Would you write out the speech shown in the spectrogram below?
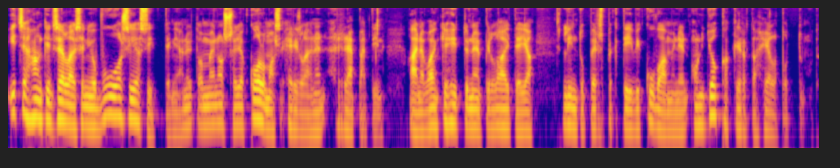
Itse hankin sellaisen jo vuosia sitten ja nyt on menossa jo kolmas erilainen räpätin, aina vain kehittyneempi laite ja lintuperspektiivi kuvaaminen on joka kerta helpottunut.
